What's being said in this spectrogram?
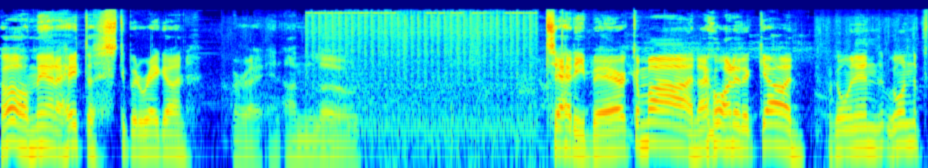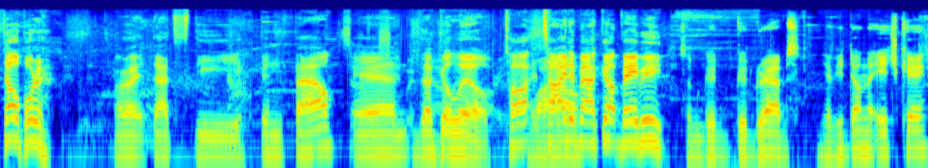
Oh man, I hate the stupid ray gun. All right, and unload. Teddy bear, come on! I wanted a gun. We're going in. We're going in the teleporter. All right, that's the FN FAL and the Galil. Ta- Wow. Tied it back up, baby. Some good, good grabs. Have you done the HK?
